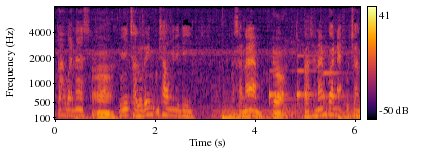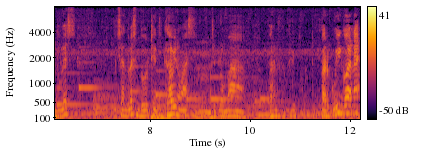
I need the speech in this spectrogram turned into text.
cah WNS. Heeh. Kuwi jalure misal ngene iki. SNM. Ya. Pas SNM kok enek ujian tulis ujian tulis nggo D3 wi lho Mas. Hmm. Diploma. Bar bar kuwi kok enek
